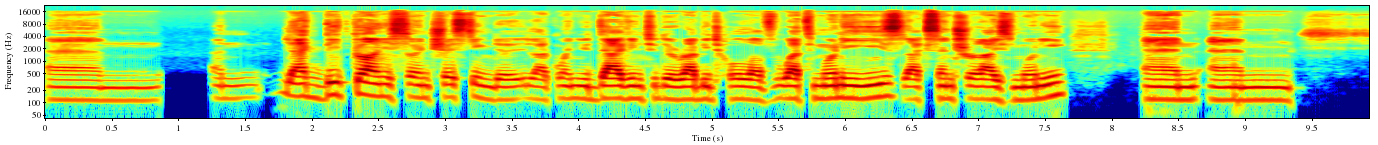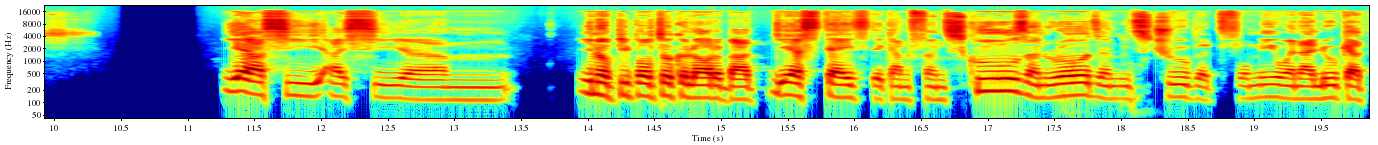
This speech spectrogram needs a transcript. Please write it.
and and like bitcoin is so interesting the, like when you dive into the rabbit hole of what money is like centralized money. And and yeah i see i see um you know people talk a lot about yes states they can fund schools and roads and it's true but for me when i look at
